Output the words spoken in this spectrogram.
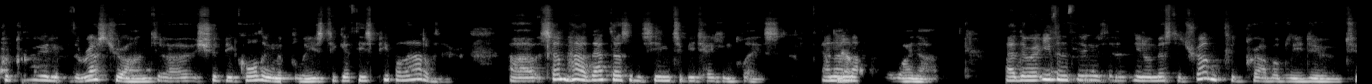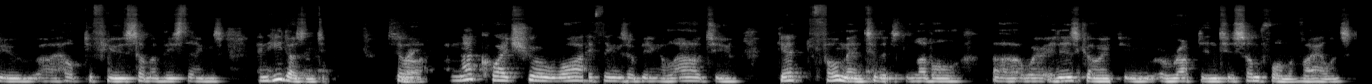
proprietor of the restaurant uh, should be calling the police to get these people out of there. Uh, somehow that doesn't seem to be taking place, and I'm no. not sure why not. Uh, there are even things that you know Mr. Trump could probably do to uh, help diffuse some of these things, and he doesn't do. So right. I'm not quite sure why things are being allowed to get foment to this level uh, where it is going to erupt into some form of violence.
